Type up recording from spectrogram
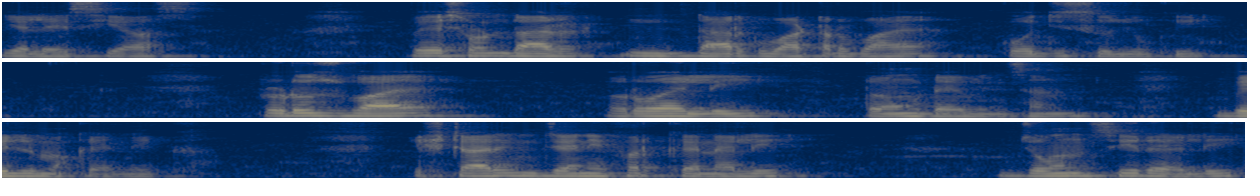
Yglesias, based on Dark Water by Koji Suzuki, produced by Roy Lee, Tom Davidson, Bill Mechanic, starring Jennifer Connelly, John C. Reilly,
